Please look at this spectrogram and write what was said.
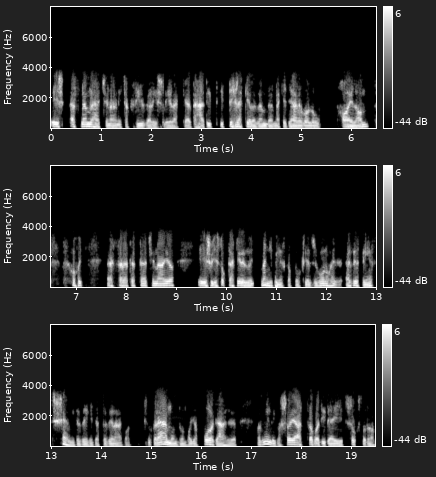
és ezt nem lehet csinálni csak szívvel és lélekkel. Tehát itt, itt tényleg kell az embernek egy erre való hajlam, hogy ezt szeretettel csinálja, és ugye szokták kérdezni, hogy mennyi pénzt kaptok ki, és gondolom, hogy ezért pénzt semmit az ég a világon. És akkor elmondom, hogy a polgárőr az mindig a saját szabadidejét, sokszor a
